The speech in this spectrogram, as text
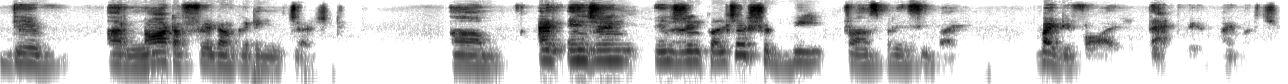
they are not afraid of getting judged. Um, and engineering engineering culture should be transparency by by default that way by virtue.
